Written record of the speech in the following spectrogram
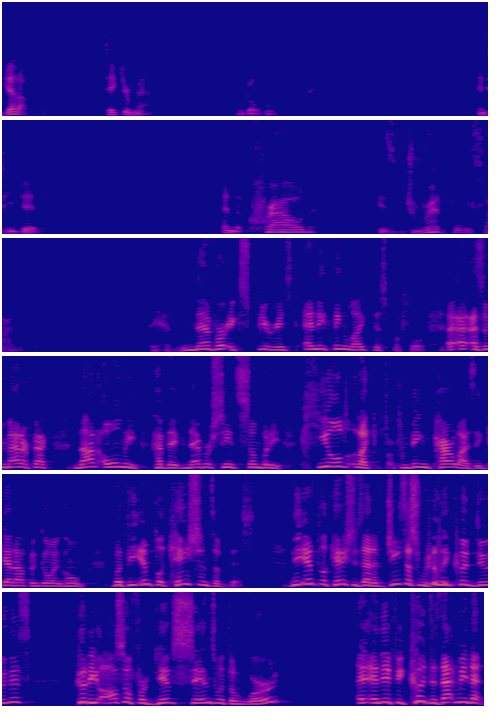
get up, take your mat, and go home. And he did. And the crowd is dreadfully silent. They have never experienced anything like this before. As a matter of fact, not only have they never seen somebody healed, like from being paralyzed and get up and going home, but the implications of this, the implications that if Jesus really could do this, could he also forgive sins with a word? And if he could, does that mean that,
